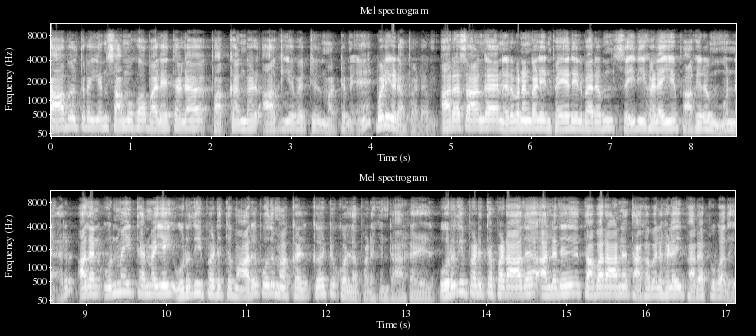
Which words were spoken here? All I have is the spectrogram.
காவல்துறையின் சமூக வலைதள பக்கங்கள் ஆகியவற்றில் மட்டுமே வெளியிடப்படும். அரசாங்க நிறுவனங்களின் பெயரில் வரும் செய்திகளை பகிரும் முன்னர் அதன் உண்மை தன்மையை உறுதிப்படுத்துமாறு பொதுமக்கள் கேட்டுக் கொள்ளப்படுகின்றார்கள். உறுதிப்படுத்தப்படாத அல்லது தவறான தகவல்களை பரப்புவது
